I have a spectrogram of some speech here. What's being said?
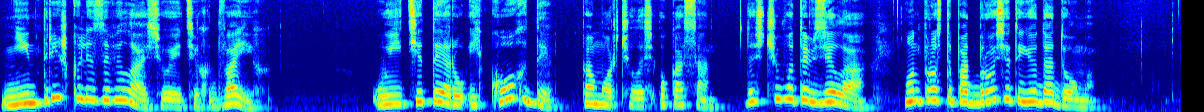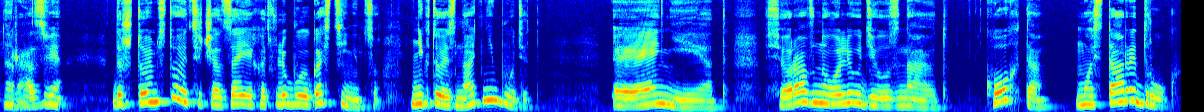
не интрижка ли завелась у этих двоих? У Ититеру и Кохды поморщилась Окасан. «Да с чего ты взяла? Он просто подбросит ее до дома». «Разве? Да что им стоит сейчас заехать в любую гостиницу? Никто и знать не будет». «Э, нет, все равно люди узнают. Кохта — мой старый друг.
